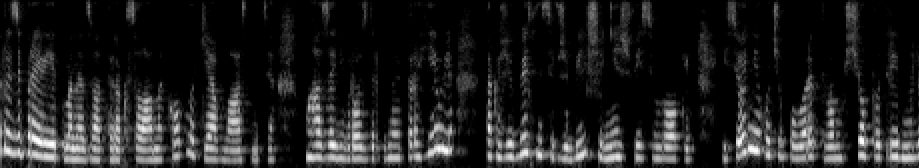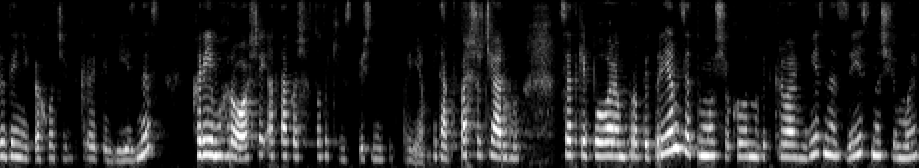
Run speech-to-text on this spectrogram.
Друзі, привіт! Мене звати Роксолана Коплик, я власниця магазинів роздрібної торгівлі, також у бізнесі вже більше ніж 8 років. І сьогодні я хочу поговорити вам, що потрібно людині, яка хоче відкрити бізнес, крім грошей, а також хто такий успішний підприємець. І так, в першу чергу, все-таки поговоримо про підприємця, тому що коли ми відкриваємо бізнес, звісно, що ми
